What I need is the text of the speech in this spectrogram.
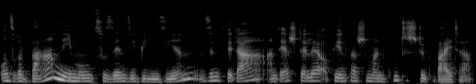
unsere Wahrnehmung zu sensibilisieren, sind wir da an der Stelle auf jeden Fall schon mal ein gutes Stück weiter.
